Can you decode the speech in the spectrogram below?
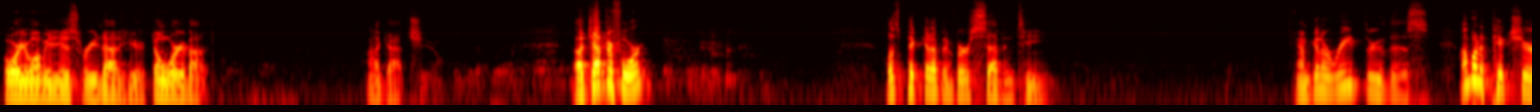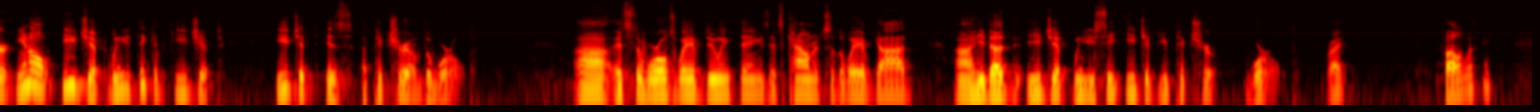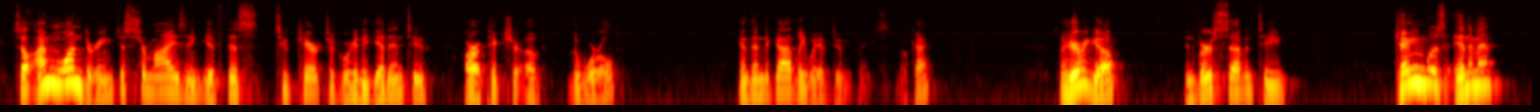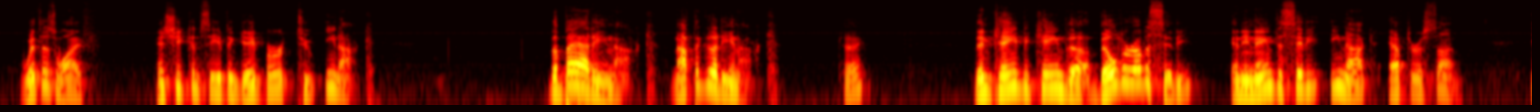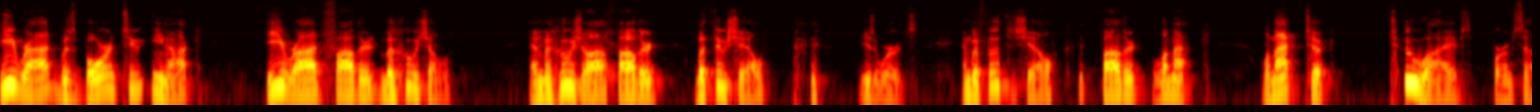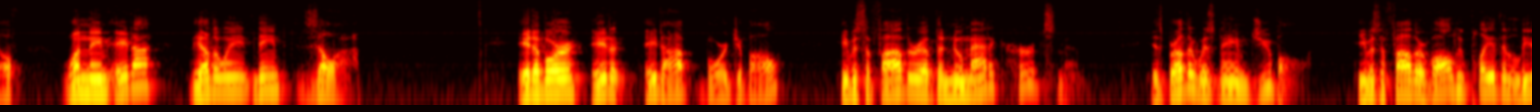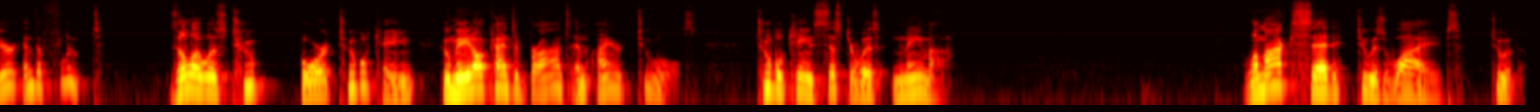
Or you want me to just read it out of here? Don't worry about it. I got you. Uh, chapter 4. Let's pick it up at verse 17. I'm going to read through this. I'm going to picture, you know, Egypt, when you think of Egypt, Egypt is a picture of the world. Uh, it's the world's way of doing things. It's counter to the way of God. Uh, he does Egypt. When you see Egypt, you picture world, right? Follow with me. So I'm wondering, just surmising, if this two characters we're going to get into are a picture of the world and then the godly way of doing things. Okay? So here we go. In verse 17, Cain was intimate with his wife, and she conceived and gave birth to Enoch. The bad Enoch, not the good Enoch. Okay? Then Cain became the builder of a city, and he named the city Enoch after his son. Erod was born to Enoch. Erod fathered Mehujael, and Mehujael fathered Methuselah. These words. And Methuselah fathered Lamech. Lamech took two wives for himself, one named Adah, the other one named Zillah. Adah bore, Adah, Adah bore Jabal. He was the father of the nomadic herdsmen. His brother was named Jubal. He was the father of all who play the lyre and the flute. Zillah was two, bore Tubal Cain, who made all kinds of bronze and iron tools. Tubal Cain's sister was Naamah. Lamech said to his wives, two of them,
